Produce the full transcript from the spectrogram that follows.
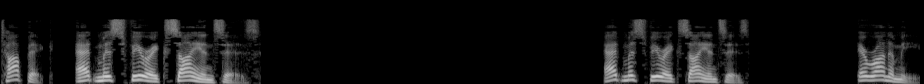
Topic. Atmospheric sciences Atmospheric sciences Aeronomy,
